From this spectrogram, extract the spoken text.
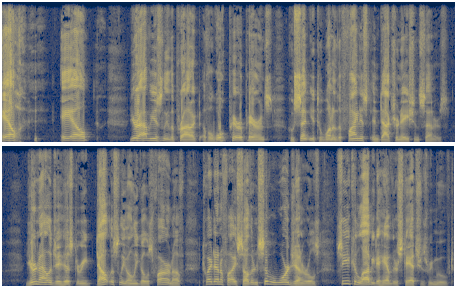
L, AL, you're obviously the product of a woke pair of parents who sent you to one of the finest indoctrination centers. Your knowledge of history doubtlessly only goes far enough to identify Southern Civil War generals so you can lobby to have their statues removed.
